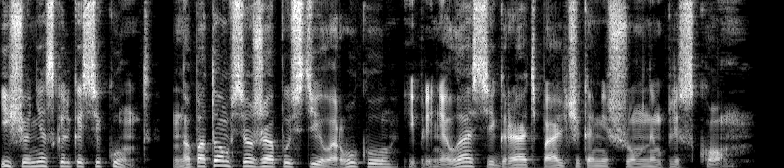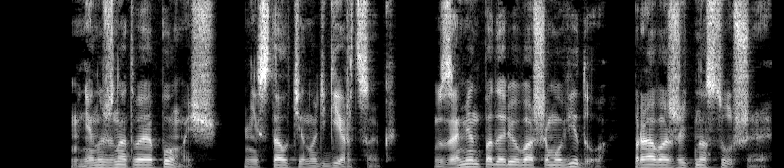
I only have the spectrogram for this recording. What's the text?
еще несколько секунд, но потом все же опустила руку и принялась играть пальчиками шумным плеском. «Мне нужна твоя помощь», – не стал тянуть герцог. «Взамен подарю вашему виду право жить на суше.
